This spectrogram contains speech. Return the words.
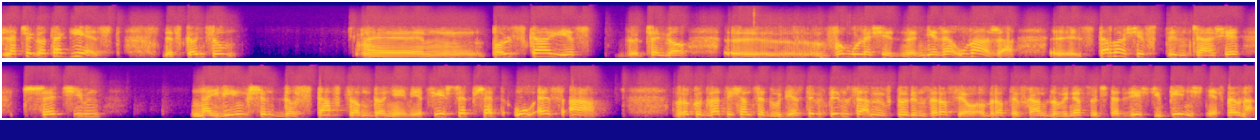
dlaczego tak jest. W końcu yy, Polska jest czego yy, w ogóle się nie zauważa. Stała się w tym czasie trzecim największym dostawcą do Niemiec, jeszcze przed USA. W roku 2020, tym samym, w którym z Rosją obroty w handlu wyniosły 45, niespełna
